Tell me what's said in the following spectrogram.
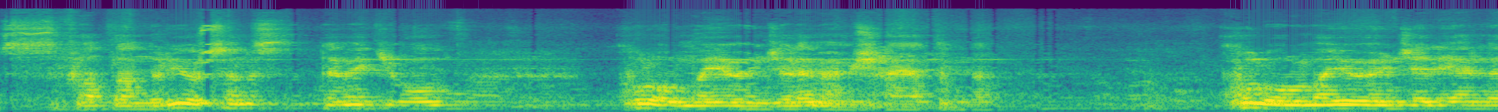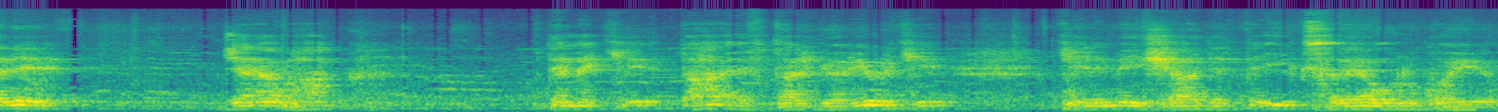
sıfatlandırıyorsanız demek ki o kul olmayı öncelememiş hayatında. Kul olmayı önceleyenleri Cenab-ı Hak demek ki daha eftal görüyor ki kelime-i şehadette ilk sıraya onu koyuyor.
